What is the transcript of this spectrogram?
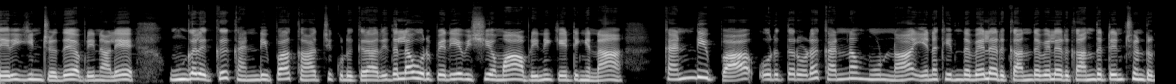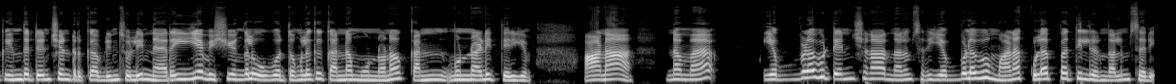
தெரிகின்றது அப்படின்னாலே உங்களுக்கு கண்டிப்பாக காட்சி கொடுக்குறார். இதெல்லாம் ஒரு பெரிய விஷயமா அப்படின்னு கேட்டிங்கன்னா கண்டிப்பாக ஒருத்தரோட கண்ணை மூடினா எனக்கு இந்த வேலை இருக்குது அந்த வேலை இருக்குது அந்த டென்ஷன் இருக்குது இந்த டென்ஷன் இருக்குது அப்படின்னு சொல்லி நிறைய விஷயங்கள் ஒவ்வொருத்தவங்களுக்கு கண்ணை மூடினோன்னா கண் முன்னாடி தெரியும். ஆனால் நம்ம எவ்வளவு டென்ஷனாக இருந்தாலும் சரி எவ்வளவு மனக்குழப்பத்தில் இருந்தாலும் சரி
